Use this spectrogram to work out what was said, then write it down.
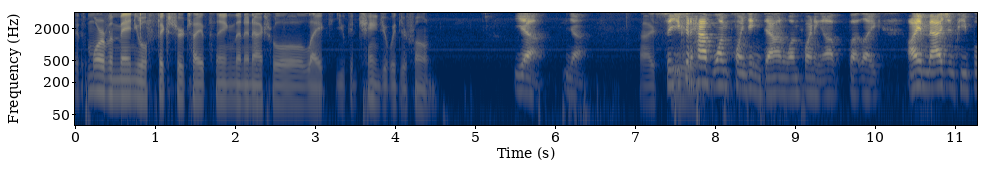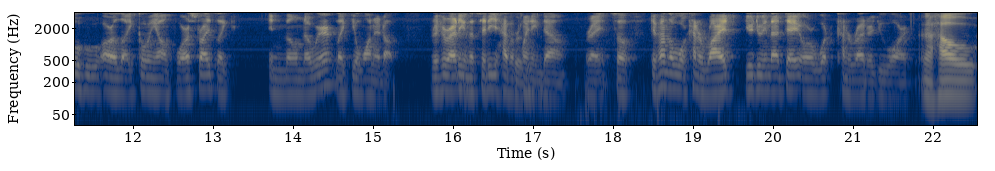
It's more of a manual fixture type thing than an actual like you could change it with your phone. Yeah, yeah. I see. So you could have one pointing down, one pointing up, but like I imagine people who are like going out on forest rides, like in the middle of nowhere, like you'll want it up. But if you're riding in the city, have it pointing down, right? So depends on what kind of ride you're doing that day or what kind of rider you are. Uh, how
